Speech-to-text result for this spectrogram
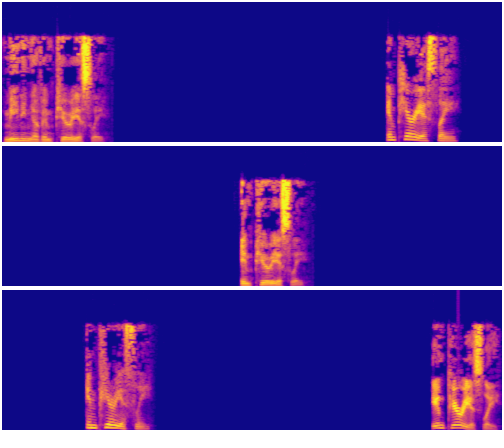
Meaning of imperiously. Imperiously. Imperiously. Imperiously. Imperiously.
